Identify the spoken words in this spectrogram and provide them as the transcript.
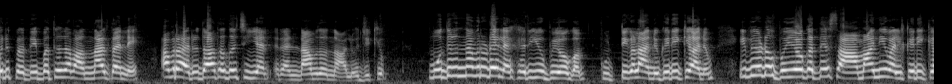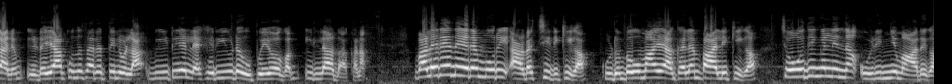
ഒരു പ്രതിബദ്ധത വന്നാൽ തന്നെ അവർ അരുതാത്തത് ചെയ്യാൻ രണ്ടാമതൊന്ന് ആലോചിക്കും. മുതിർന്നവരുടെ ലഹരി ഉപയോഗം കുട്ടികൾ അനുകരിക്കാനും ഇവയുടെ ഉപയോഗത്തെ സാമാന്യവൽക്കരിക്കാനും ഇടയാക്കുന്ന തരത്തിലുള്ള വീട്ടിലെ ലഹരിയുടെ ഉപയോഗം ഇല്ലാതാക്കണം. വളരെ നേരം മുറി അടച്ചിരിക്കുക കുടുംബവുമായി അകലം പാലിക്കുക ചോദ്യങ്ങളിൽ നിന്ന് ഒഴിഞ്ഞു മാറുക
